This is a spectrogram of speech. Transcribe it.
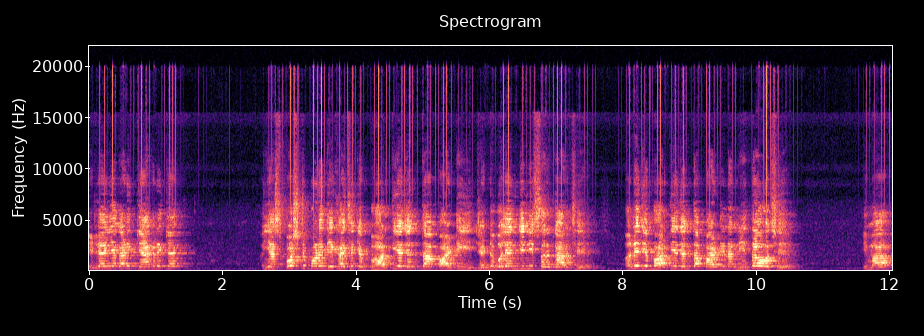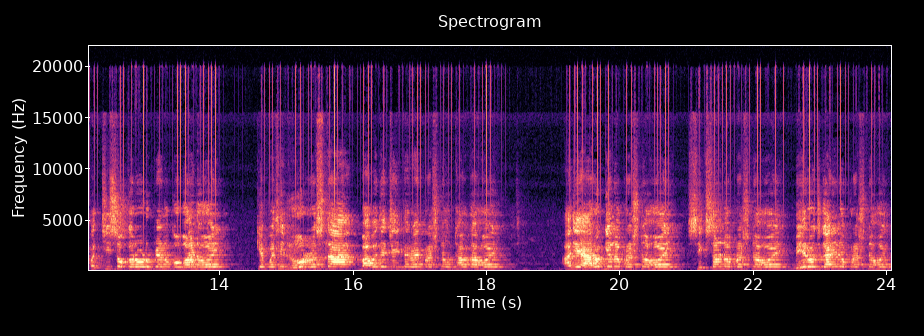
એટલે અહીંયા ગાડી ક્યાંક ને ક્યાંક અહીંયા સ્પષ્ટપણે દેખાય છે કે ભારતીય જનતા પાર્ટી જે ડબલ એન્જિનની સરકાર છે અને જે ભારતીય જનતા પાર્ટીના નેતાઓ છે, એમાં પચીસો કરોડ રૂપિયાનું કૌભાંડ હોય કે પછી રોડ રસ્તા બાબતે ચૈતરભાઈ પ્રશ્ન ઉઠાવતા હોય, આજે આરોગ્યનો પ્રશ્ન હોય, શિક્ષણનો પ્રશ્ન હોય, બેરોજગારીનો પ્રશ્ન હોય,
